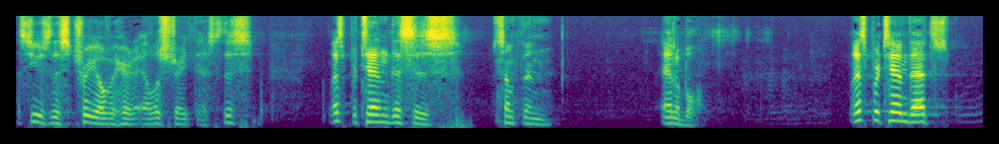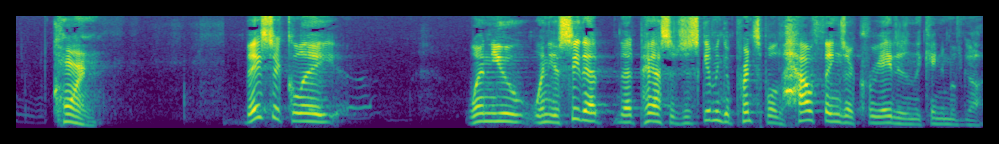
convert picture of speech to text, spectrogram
let's use this tree over here to illustrate this. This, let's pretend this is something edible. Let's pretend that's corn. Basically, when you, when you see that, that passage, it's giving a principle of how things are created in the kingdom of God.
